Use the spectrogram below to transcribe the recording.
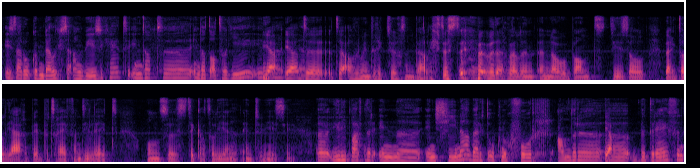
is daar ook een Belgische aanwezigheid in dat, uh, in dat atelier? In, ja, ja, De, de algemeen directeur is een Belg. Dus we hebben daar wel een, een nauwe band. Die is al, werkt al jaren bij het bedrijf en die leidt onze stikatelier in, in Tunesië. Uh, jullie partner in, uh, in China werkt ook nog voor andere ja. uh, bedrijven.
